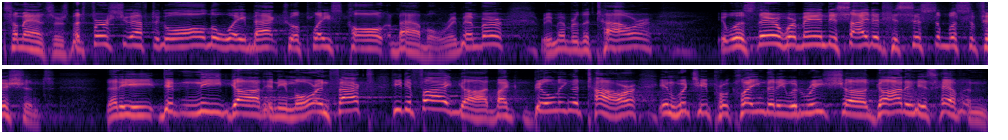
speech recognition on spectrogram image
some answers. But first, you have to go all the way back to a place called Babel. Remember? Remember the tower? It was there where man decided his system was sufficient, that he didn't need God anymore. In fact, he defied God by building a tower in which he proclaimed that he would reach uh, God in his heaven.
